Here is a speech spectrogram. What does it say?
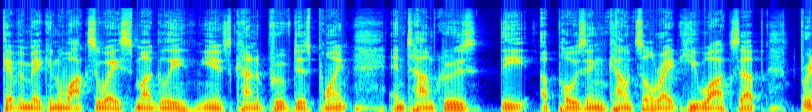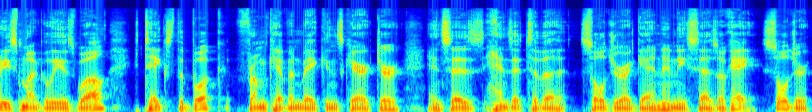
Kevin Bacon walks away smugly. He's kind of proved his. And Tom Cruise, the opposing counsel, right? He walks up pretty smugly as well. He takes the book from Kevin Bacon's character and says, hands it to the soldier again. And he says, okay, soldier,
